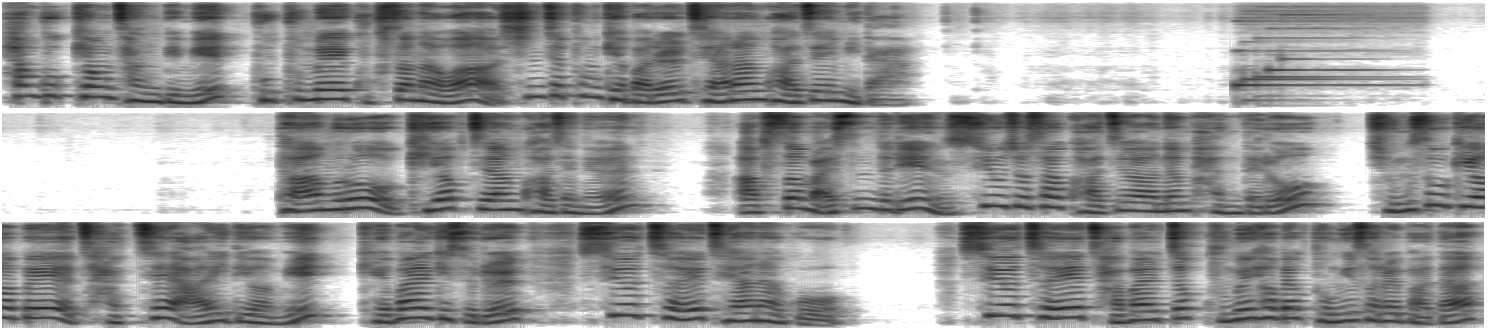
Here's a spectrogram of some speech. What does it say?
한국형 장비 및 부품의 국산화와 신제품 개발을 제안한 과제입니다. 다음으로 기업 제한 과제는 앞서 말씀드린 수요조사 과제와는 반대로 중소기업의 자체 아이디어 및 개발 기술을 수요처에 제안하고 수요처의 자발적 구매 협약 동의서를 받아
